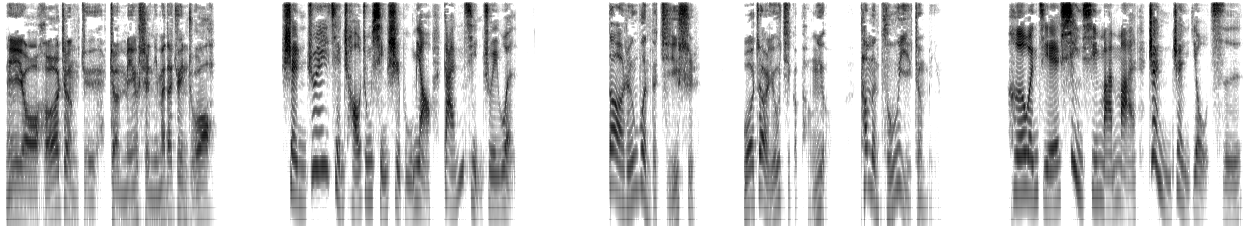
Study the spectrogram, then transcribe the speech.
你有何证据证明是你们的郡主？”沈追见朝中形势不妙，赶紧追问：“大人问的极是，我这儿有几个朋友，他们足以证明。”何文杰信心满满，振振有词。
